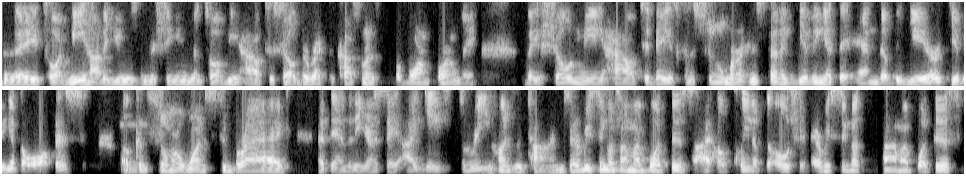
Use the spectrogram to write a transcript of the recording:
They taught me how to use the machines and taught me how to sell direct to customers. But more importantly, they showed me how today's consumer, instead of giving at the end of the year, giving at the office, a mm-hmm. consumer wants to brag at the end of the year and say, I gave 300 times. Every single time I bought this, I helped clean up the ocean. Every single time I bought this,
